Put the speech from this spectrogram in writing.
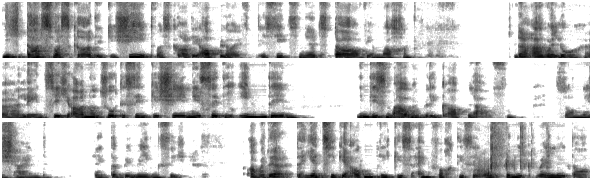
nicht das, was gerade geschieht, was gerade abläuft. Wir sitzen jetzt da, wir machen, der Avalo äh, lehnt sich an und so, das sind Geschehnisse, die in, dem, in diesem Augenblick ablaufen. Sonne scheint, Blätter bewegen sich. Aber der, der jetzige Augenblick ist einfach diese offene Quelle da,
